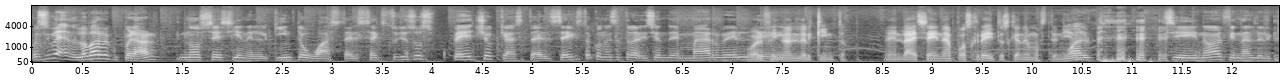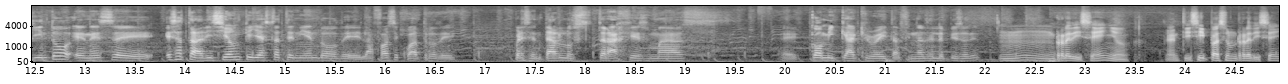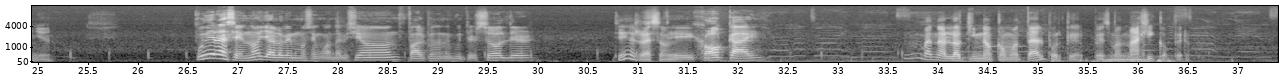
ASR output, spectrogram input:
pues bueno, lo va a recuperar. No sé si en el quinto o hasta el sexto. Yo sospecho que hasta el sexto, con esa tradición de Marvel. O al de- final del quinto. En la escena post créditos que no hemos tenido. Al- sí, ¿no? Al final del quinto, en ese esa tradición que ya está teniendo de la fase 4 de presentar los trajes más eh, comic accurate al final del episodio. Mm, un rediseño. Anticipas un rediseño. Pudiera ser, ¿no? Ya lo vemos en WandaVision, Falcon and the Winter Soldier, Tienes razón. este, Hawkeye. Bueno, Loki no como tal, porque es más mágico, pero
